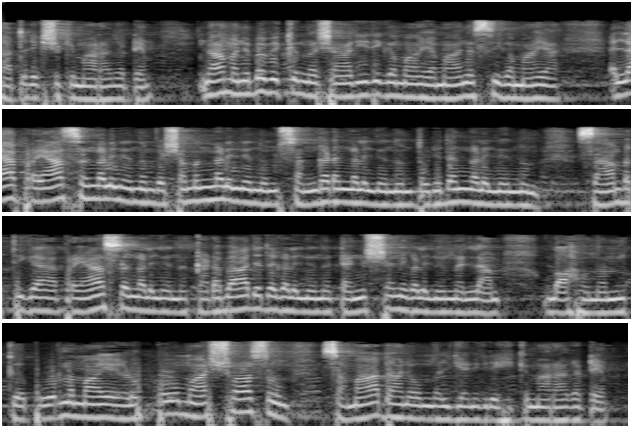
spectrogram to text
കാത്തുരക്ഷിക്കുമാറാകട്ടെ. നാം അനുഭവിക്കുന്ന ശാരീരികമായ മാനസികമായ എല്ലാ പ്രയാസങ്ങളിൽ നിന്നും വിഷമങ്ങളിൽ നിന്നും സങ്കടങ്ങളിൽ നിന്നും ദുരിതങ്ങളിൽ നിന്നും സാമ്പത്തിക പ്രയാസങ്ങളിൽ നിന്നും കടബാധ്യതകളിൽ നിന്ന് ടെൻഷനുകളിൽ നിന്നെല്ലാം അള്ളാഹു നമുക്ക് പൂർണമായ എളുപ്പവും ആശ്വാസവും സമാധാനവും നൽകി അനുഗ്രഹിക്കുമാറാകട്ടെ.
